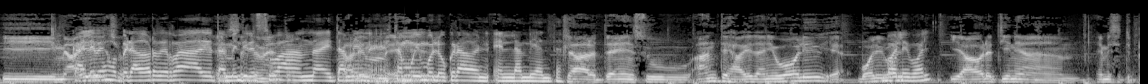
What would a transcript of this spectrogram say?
Y me Caleb es operador de radio, también tiene su banda y también Caleb, está eh, muy involucrado en, en el ambiente. Claro, tiene su antes había tenido vole- eh, voleibol, Voleibol. y ahora tiene a MSTP,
